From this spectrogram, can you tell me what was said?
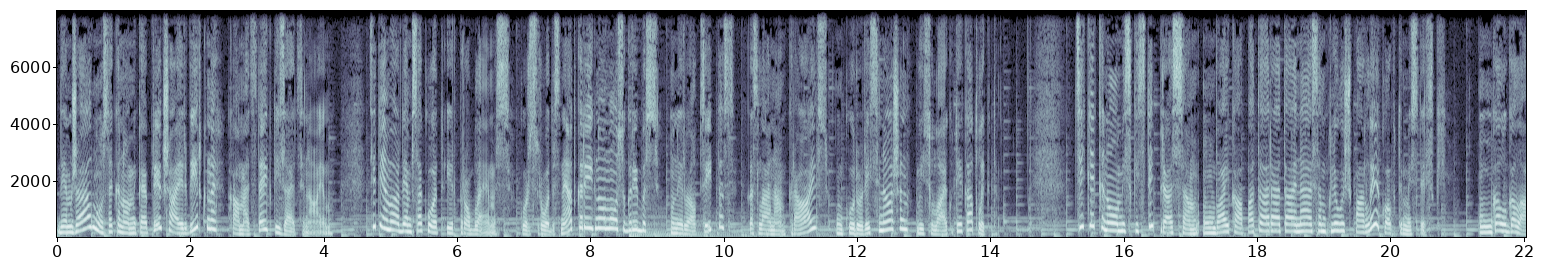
Diemžēl mūsu ekonomikai priekšā ir virkne, kā mēdz teikt, izaicinājumu. Citiem vārdiem sakot, ir problēmas, kuras rodas neatkarīgi no mūsu gribas, un ir vēl citas, kas lēnām krājas un kuru risināšana visu laiku tiek atlikta. Cik ekonomiski stipri esam un vai kā patērētāji neesam kļuvuši pārlieku optimistiski? Un galu galā,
